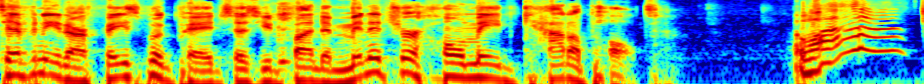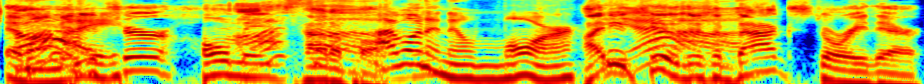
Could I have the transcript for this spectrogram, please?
Tiffany at our Facebook page says you'd find a miniature homemade catapult. what? A Why? miniature homemade Awesome. catapult. I want to know more. I do too. There's a backstory there.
